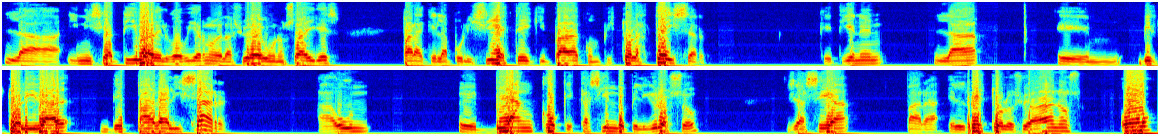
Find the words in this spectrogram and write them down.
la iniciativa del gobierno de la ciudad de Buenos Aires para que la policía esté equipada con pistolas taser que tienen la em, virtualidad de paralizar a un eh, blanco que está siendo peligroso, ya sea para el resto de los ciudadanos o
